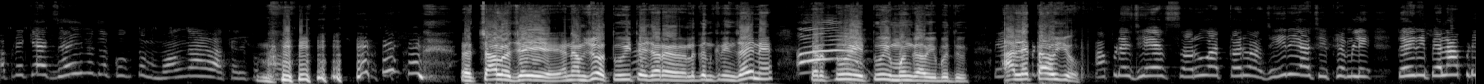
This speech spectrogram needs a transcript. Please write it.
આપણે ક્યાંક જઈએ ને એટલે કોક તો મંગાવ્યા કરે ચાલો જઈએ. અને આમ જો તું તે જ્યારે લગ્ન કરીને જાય ને ત્યારે તુંય તુંય મંગાવી બધું આ લેતા આવજો. આપણે જે શરૂઆત કરવા જઈ રહ્યા છીએ ફેમિલી તો એની પહેલા આપણે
